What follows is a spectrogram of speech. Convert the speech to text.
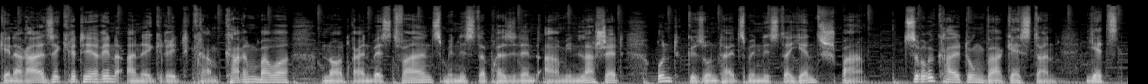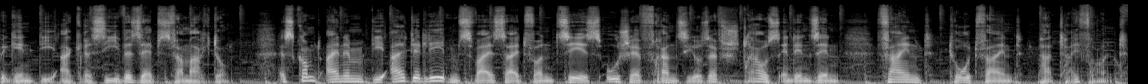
Generalsekretärin Annegret Kramp-Karrenbauer, Nordrhein-Westfalens Ministerpräsident Armin Laschet und Gesundheitsminister Jens Spahn. Zurückhaltung war gestern, jetzt beginnt die aggressive Selbstvermarktung. Es kommt einem die alte Lebensweisheit von CSU-Chef Franz Josef Strauß in den Sinn. Feind, Todfeind, Parteifreund.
